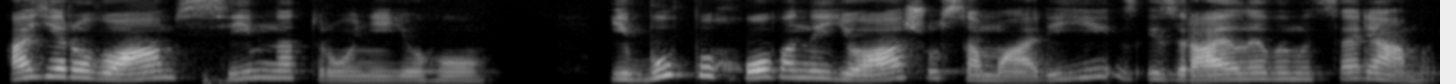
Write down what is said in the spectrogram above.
а Єровоам сів на троні його. І був похований Йоаш у Самарії з Ізраїлевими царями,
